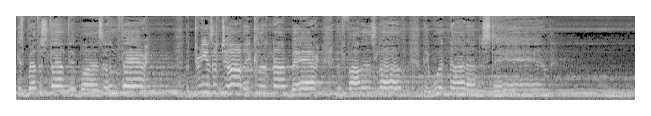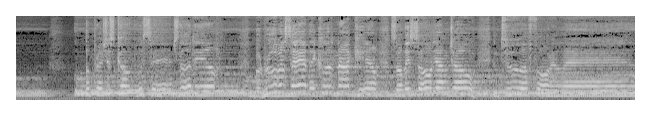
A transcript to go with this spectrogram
His brothers felt it was unfair dreams of joy they could not bear, the Father's love they would not understand. A precious coat would cinch the deal, but Reuben said they could not kill, so they sold young Joe into a foreign land.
